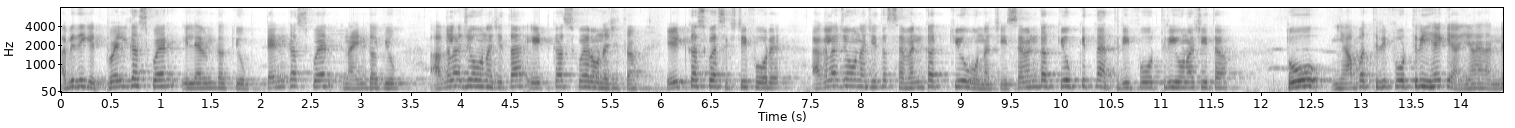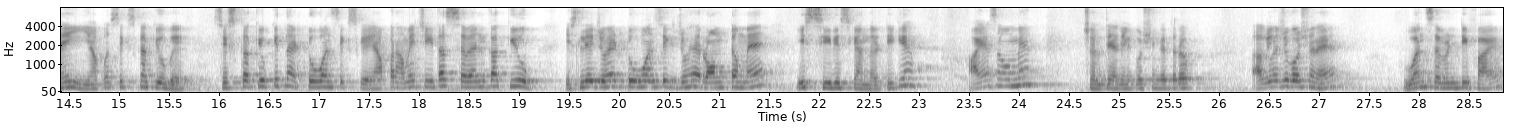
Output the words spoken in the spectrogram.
अभी देखिए 12 का स्क्वायर 11 का क्यूब 10 का स्क्वायर 9 का क्यूब अगला जो होना चाहिए था 8 का स्क्वायर होना चाहिए था. 8 का स्क्वायर 64 है. अगला जो होना चाहिए था 7 का क्यूब होना चाहिए. 7 का क्यूब कितना है? थ्री फोर थ्री होना चाहिए था. तो यहाँ पर थ्री फोर थ्री है क्या? यहाँ नहीं, यहाँ पर सिक्स का क्यूब है. सिक्स का क्यूब कितना है? टू वन सिक्स के यहाँ पर हमें चाहिए था सेवन का क्यूब इसलिए जो है टू वन सिक्स जो है रॉन्ग टर्म है इस सीरीज़ के अंदर, ठीक है? आया समझ में? चलते अगले क्वेश्चन की तरफ़. अगला जो क्वेश्चन है one seventy five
